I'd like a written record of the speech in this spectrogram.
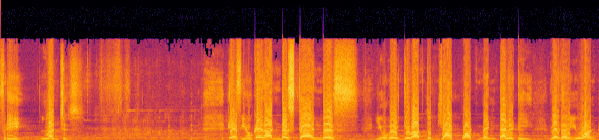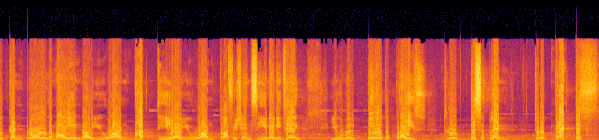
free lunches. if you can understand this, you will give up the jackpot mentality. Whether you want to control the mind or you want bhakti or you want proficiency in anything, you will pay the price through discipline, through practice,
